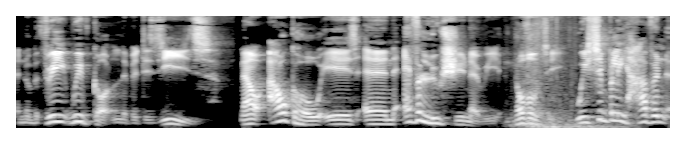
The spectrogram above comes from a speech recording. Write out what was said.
At number three, we've got liver disease. Now, alcohol is an evolutionary novelty. We simply haven't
